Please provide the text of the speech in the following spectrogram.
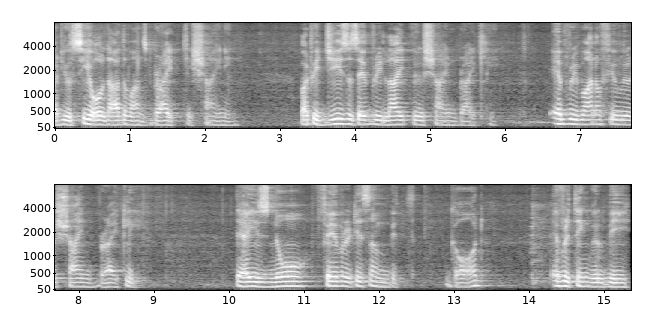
but you see all the other ones brightly shining. But with Jesus, every light will shine brightly. every one of you will shine brightly. There is no favoritism with God. Everything will be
